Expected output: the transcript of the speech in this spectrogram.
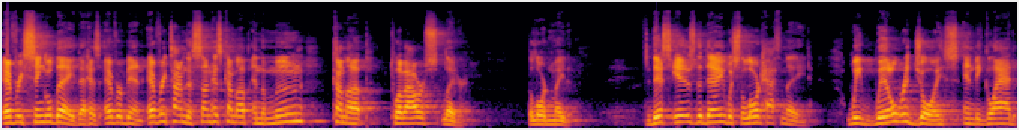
Every single day that has ever been, every time the sun has come up and the moon come up 12 hours later, the Lord made it. This is the day which the Lord hath made. We will rejoice and be glad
